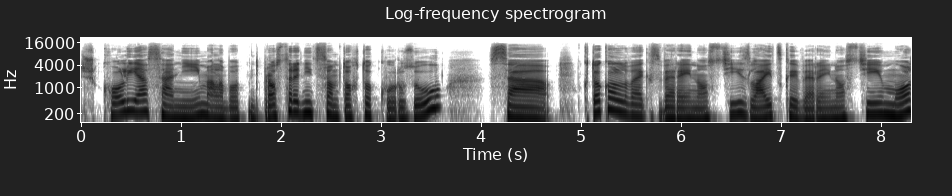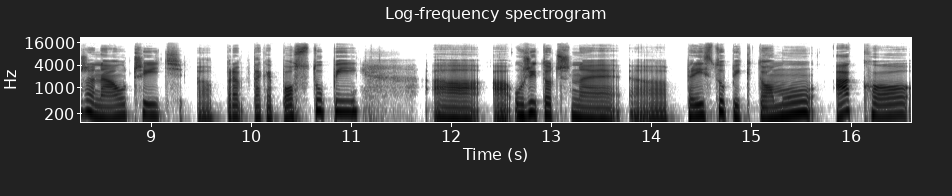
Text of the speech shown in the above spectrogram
školia sa ním, alebo prostredníctvom tohto kurzu sa ktokoľvek z verejnosti, z laickej verejnosti môže naučiť e, pre, také postupy a, a užitočné prístupy k tomu, ako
